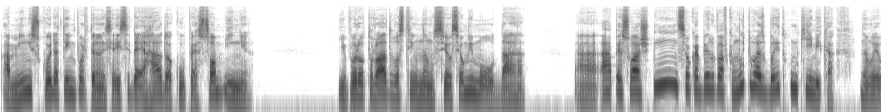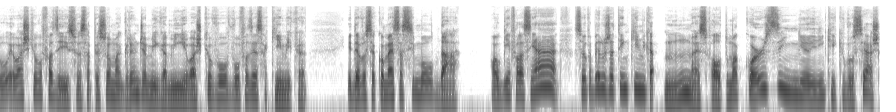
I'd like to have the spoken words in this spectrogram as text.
a minha escolha tem importância, e se der errado, a culpa é só minha. E por outro lado, você tem, não, se eu, se eu me moldar, a, a pessoa acha hum, seu cabelo vai ficar muito mais bonito com química. Não, eu, eu acho que eu vou fazer isso. Essa pessoa é uma grande amiga minha, eu acho que eu vou, vou fazer essa química. E daí você começa a se moldar. Alguém fala assim: ah, seu cabelo já tem química. Hum, mas falta uma corzinha, hein? O que, que você acha?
